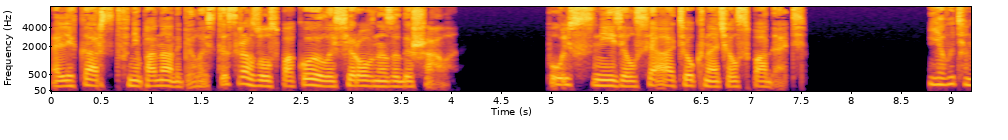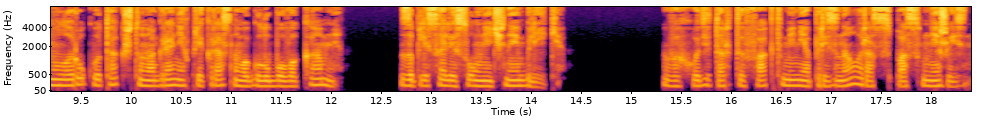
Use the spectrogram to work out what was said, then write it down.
Лекарств не понадобилось, ты сразу успокоилась и ровно задышала. Пульс снизился, а отек начал спадать. Я вытянула руку так, что на гранях прекрасного голубого камня заплясали солнечные блики. Выходит, артефакт меня признал, раз спас мне жизнь.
